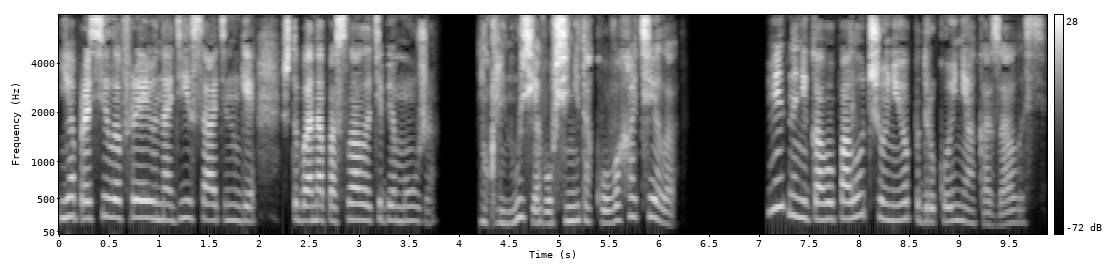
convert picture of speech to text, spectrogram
Я просила Фрейю на Ди Сатинге, чтобы она послала тебе мужа. Но, клянусь, я вовсе не такого хотела. Видно, никого получше у нее под рукой не оказалось.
